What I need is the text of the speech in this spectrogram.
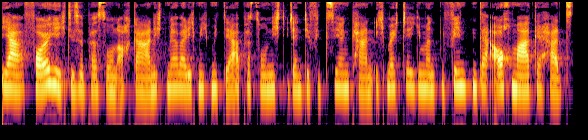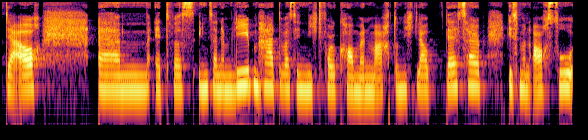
ja, folge ich dieser Person auch gar nicht mehr, weil ich mich mit der Person nicht identifizieren kann. Ich möchte jemanden finden, der auch Marke hat, der auch ähm, etwas in seinem Leben hat, was ihn nicht vollkommen macht. Und ich glaube, deshalb ist man auch so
